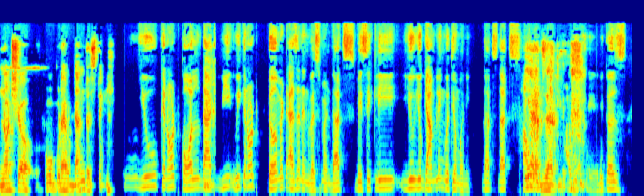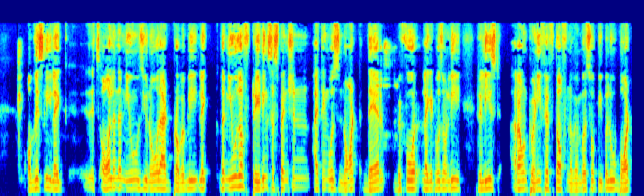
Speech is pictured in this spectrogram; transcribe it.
not sure who could have done this thing. You cannot call that we we cannot term it as an investment. That's basically you you gambling with your money. That's that's how yeah, exactly. I would say because obviously like it's all in the news. You know that probably like the news of trading suspension I think was not there before. Like it was only released around 25th of November. So people who bought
